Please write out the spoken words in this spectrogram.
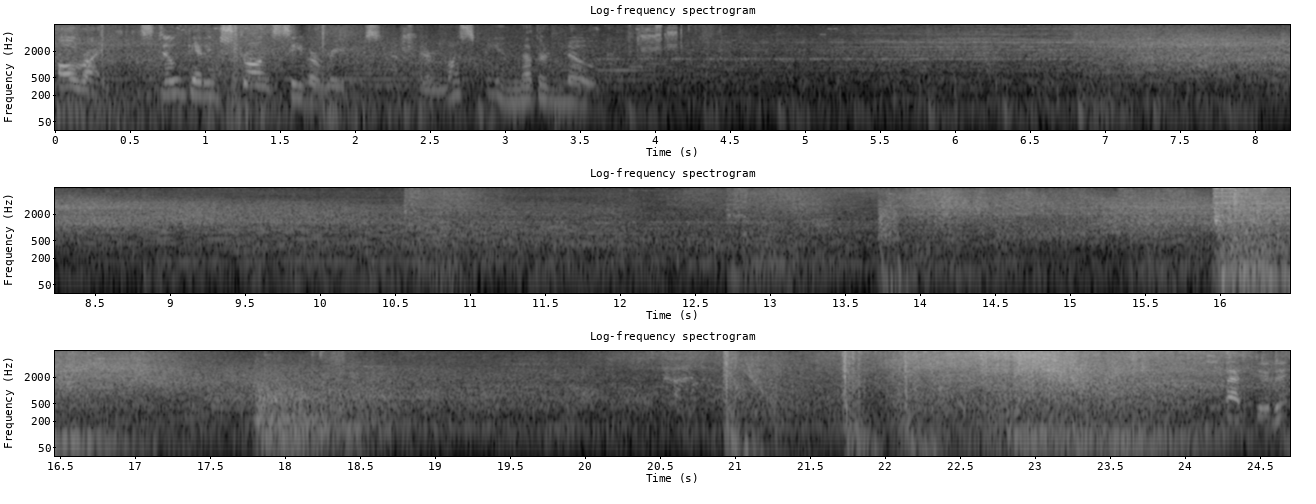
All right, still getting strong SIVA readings. There must be another node. That did it.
